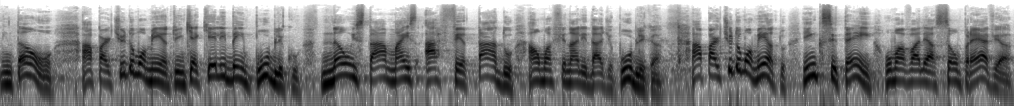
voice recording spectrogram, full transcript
Então, a partir do momento em que aquele bem público não está mais afetado a uma finalidade pública, a partir do momento em que se tem uma avaliação prévia,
